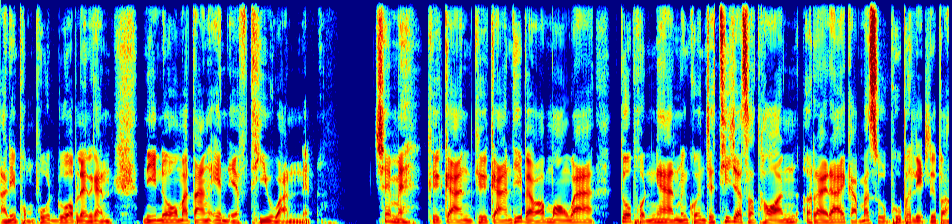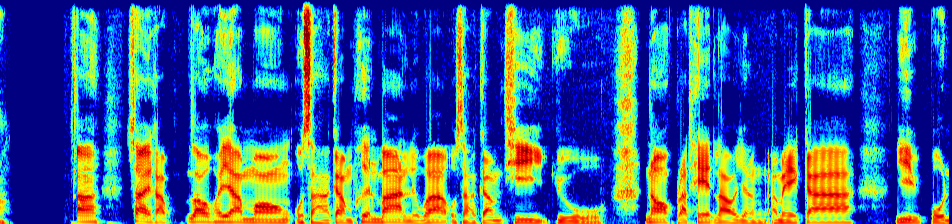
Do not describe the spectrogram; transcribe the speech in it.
อันนี้ผมพูดรวบเลยแล้วกันนีโน่มาตั้ง NFT 1 เนี่ยใช่ไหมคือการคือการที่แบบว่ามองว่าตัวผลงานมันควรจะที่จะสะท้อนรายได้กลับมาสู่ผู้ผลิตหรือเปล่าอ่าใช่ครับ เราพยายามมองอุตสาหกรรมเพื่อนบ้าน หรือว่าอุตสาหกรรมที่อยู่นอกประเทศเราอย่างอเมริกา ญี่ปุ่น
